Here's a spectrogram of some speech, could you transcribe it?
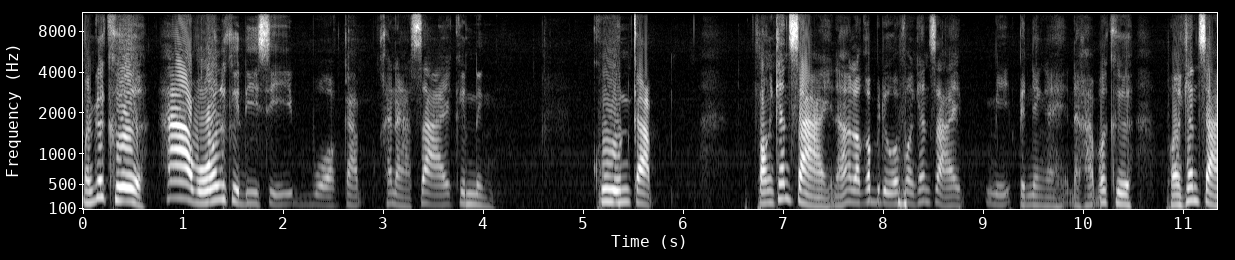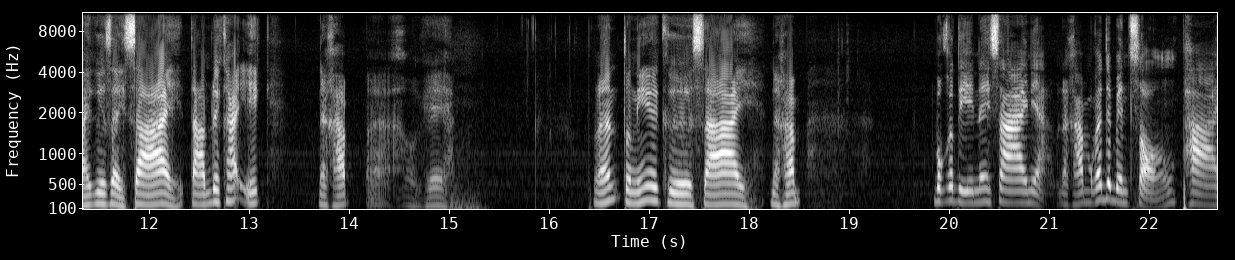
มันก็คือ 5 โวลต์ก็คือ DC บวกกับขนาดทรายคือ 1 คูณกับฟังก์ชัน sin นะเราก็ไปดูว่าฟังก์ชัน sin มีเป็นยังไงนะครับ ก็คือฟังก์ชัน sin คือใส่ sin ตามด้วยค่า x นะครับอ่าโอเคเพราะฉะนั้นตรงนี้ก็คือ sin นะครับปกติใน sin เนี่ยนะครับมันก็จะเป็น2 pi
